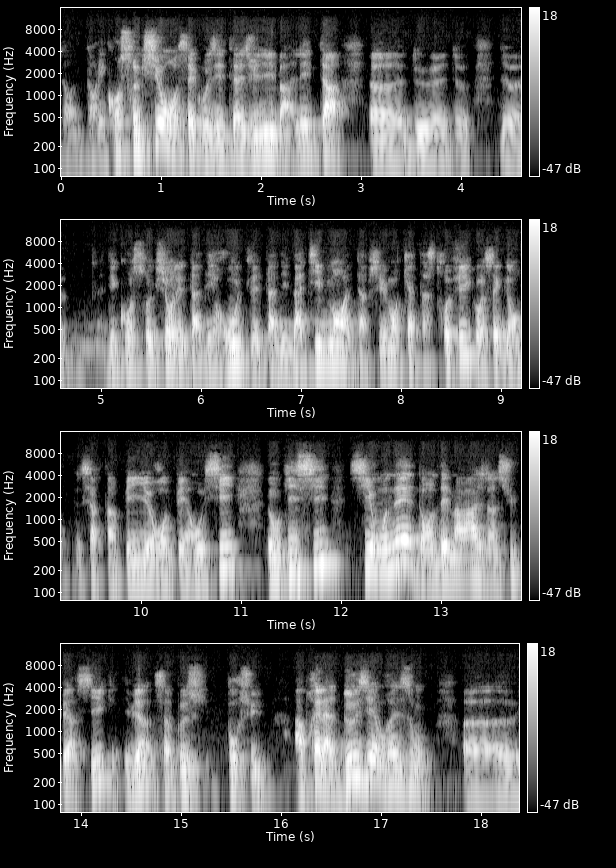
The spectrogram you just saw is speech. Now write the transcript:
dans, dans, les constructions. On sait qu'aux États-Unis, bah, l'état de, de, de, des constructions, l'état des routes, l'état des bâtiments est absolument catastrophique. On sait que dans certains pays européens aussi. Donc ici, si on est dans le démarrage d'un super cycle, eh bien, ça peut se poursuivre. Après, la deuxième raison euh,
